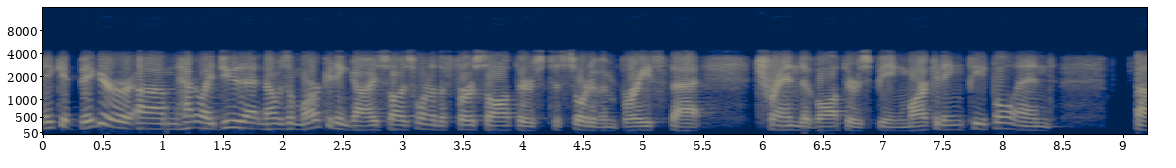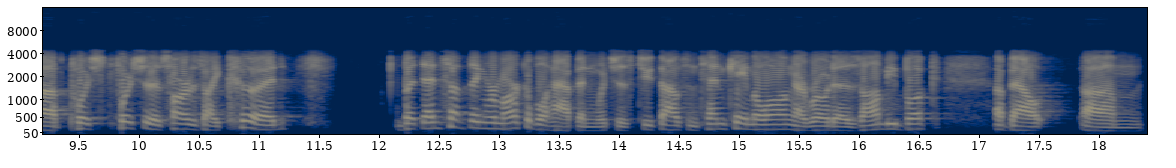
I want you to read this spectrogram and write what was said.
make it bigger um how do i do that and i was a marketing guy so i was one of the first authors to sort of embrace that trend of authors being marketing people and uh, pushed it as hard as I could. But then something remarkable happened, which is 2010 came along. I wrote a zombie book about um,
